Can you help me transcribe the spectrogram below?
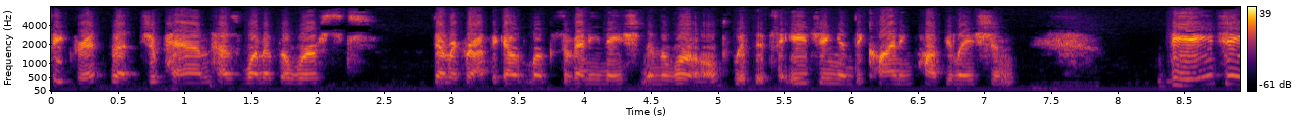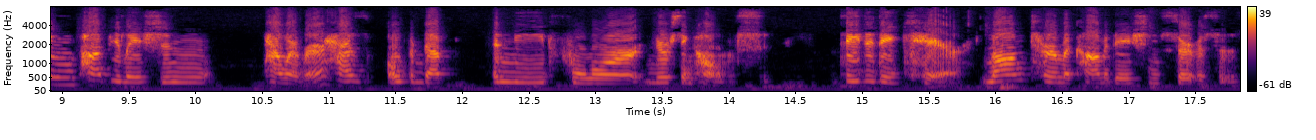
secret that Japan has one of the worst demographic outlooks of any nation in the world with its aging and declining population. The aging population however, has opened up a need for nursing homes, day to day care, long term accommodation services.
